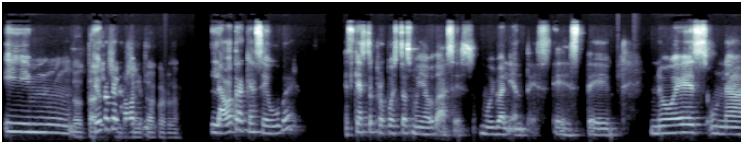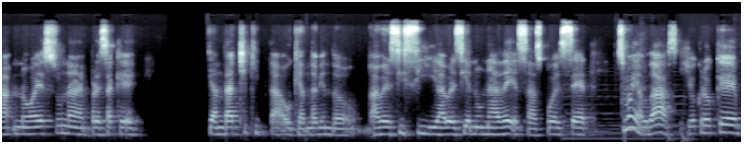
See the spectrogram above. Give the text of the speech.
Y mm, Total, yo creo que la, 100% de acuerdo. La otra que hace Uber es que hace propuestas muy audaces, muy valientes. Este, no es una, no es una empresa que, que anda chiquita o que anda viendo a ver si sí, a ver si en una de esas puede ser. Es muy audaz. Yo creo que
